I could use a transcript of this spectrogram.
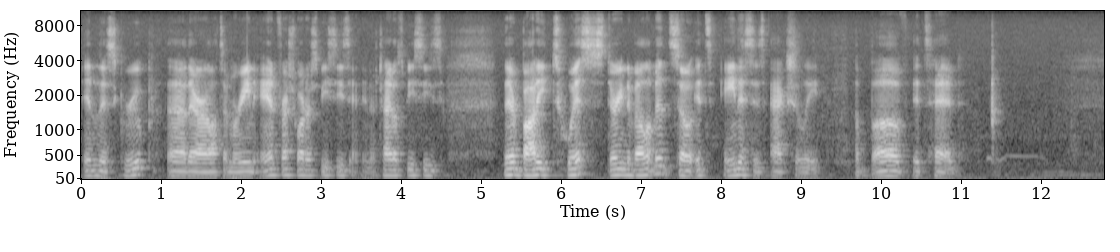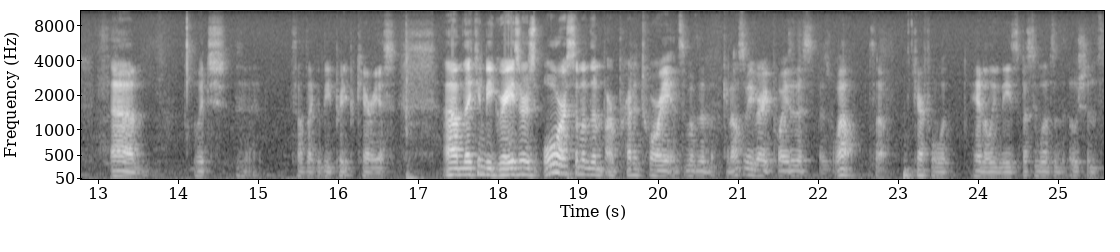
in this group. Uh, there are lots of marine and freshwater species and intertidal species. Their body twists during development, so its anus is actually above its head, um, which uh, sounds like it'd be pretty precarious. Um, they can be grazers, or some of them are predatory, and some of them can also be very poisonous as well. So careful with handling these, especially ones in the oceans.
